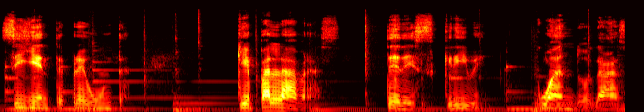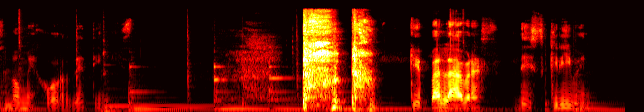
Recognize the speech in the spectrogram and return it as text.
Siguiente pregunta. ¿Qué palabras te describen cuando das lo mejor de ti mismo? ¿Qué palabras describen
